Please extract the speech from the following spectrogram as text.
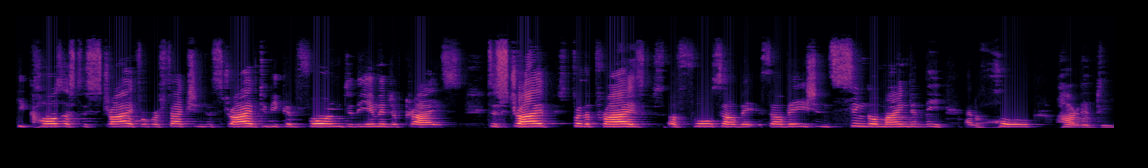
he calls us to strive for perfection, to strive to be conformed to the image of Christ, to strive for the prize of full salva- salvation single mindedly and wholeheartedly.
